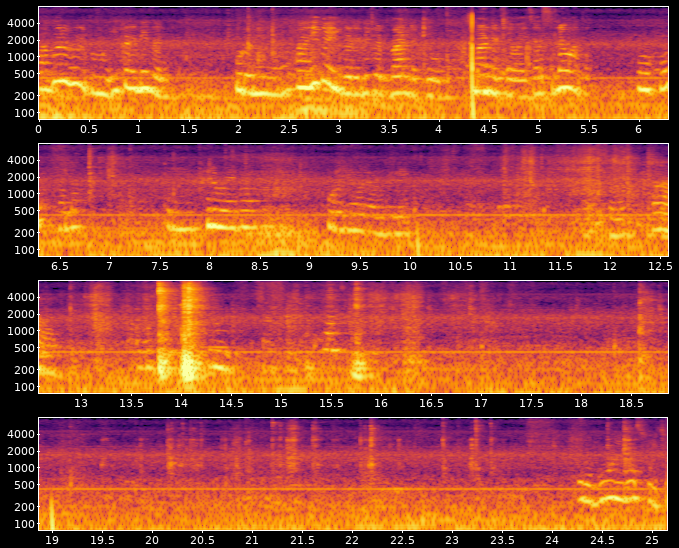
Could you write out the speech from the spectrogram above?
हा बरोबर आहे मग इकडे निघत पुढं निघालं हा इकडे इकडे निघत भांड ठेवून भांड ठेवायचं असं. लावा आता. हो हो. झालं तर मग फिरवायचं पुढे. हा थोडं गोळी बसवायची बरं का पाकिटात गोळी. हा आणि पाच पाणी आहे ना तुझ्याकडचं? पाणी गेलं तर त्याला. बसवते ना गोळी ते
